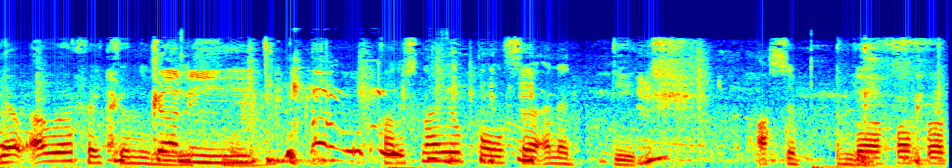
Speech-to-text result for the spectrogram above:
Jou ouers het jou nie Kan lief nie. Gaan sny jou polse in 'n ditch. Ja, ja, ja, kom, kom,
